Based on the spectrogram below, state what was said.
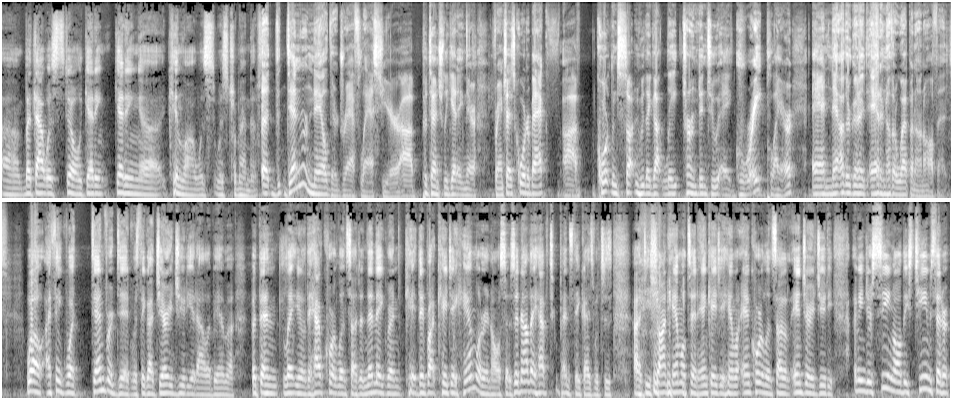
um, but that was still getting getting uh, Kinlaw was was tremendous. Uh, Denver nailed their draft last year, uh, potentially getting their franchise quarterback. Uh, Courtland Sutton, who they got late, turned into a great player, and now they're going to add another weapon on offense. Well, I think what Denver did was they got Jerry Jeudy at Alabama, but then you know they have Courtland Sutton. Then they they brought KJ Hamler in also. So now they have two Penn State guys, which is uh, DaeSean Hamilton and KJ Hamler and Courtland Sutton and Jerry Jeudy. I mean, you're seeing all these teams that are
